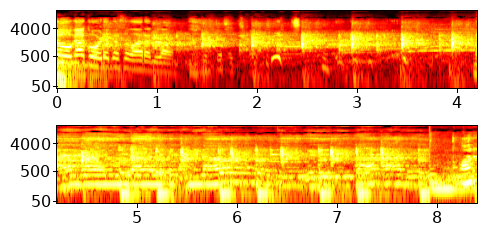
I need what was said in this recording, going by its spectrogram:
होगा घोड़े पे सवार अगला। और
